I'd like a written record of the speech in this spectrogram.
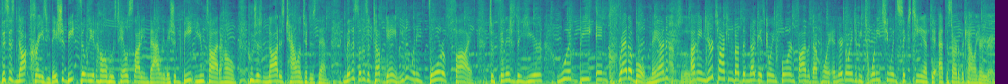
This is not crazy. They should beat Philly at home, who's tail sliding badly. They should beat Utah at home, who's just not as talented as them. Minnesota's a tough game. Even winning four of five to finish the year would be incredible, man. Absolutely. I mean, you're talking about the Nuggets going four and five at that point, and they're going to be 22 and 16 at the at the start of the calendar year.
